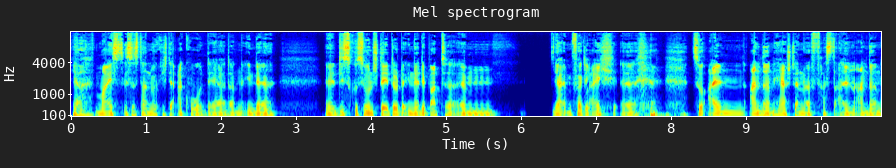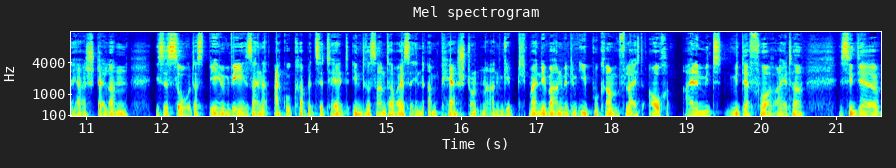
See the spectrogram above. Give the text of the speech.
Ja, meist ist es dann wirklich der Akku, der dann in der äh, Diskussion steht oder in der Debatte. Ähm, ja, im Vergleich äh, zu allen anderen Herstellern oder fast allen anderen Herstellern ist es so, dass BMW seine Akkukapazität interessanterweise in Amperestunden angibt. Ich meine, die waren mit dem i-Programm vielleicht auch eine mit, mit der Vorreiter. Es sind ja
